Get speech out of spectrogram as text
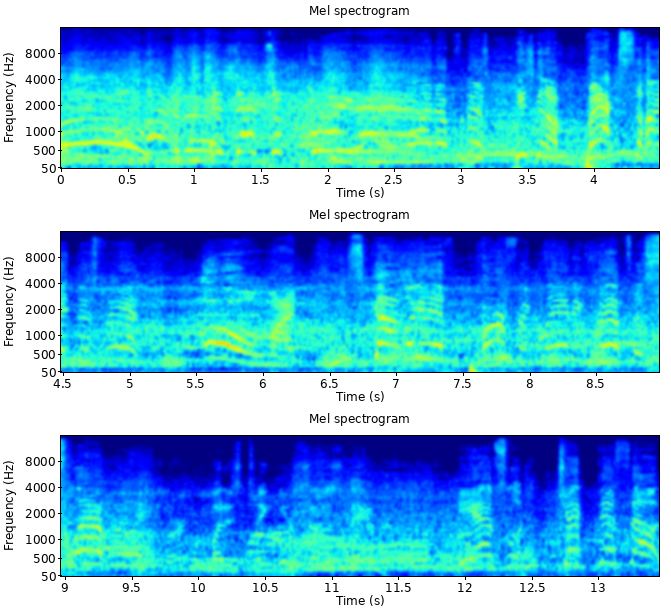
Oh, is that some great air? Line up for this. He's gonna backside this man. Oh my, Scott, look at that perfect landing. Grabs a slap. But his Tingler set a standard. He absolutely. Check this out.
